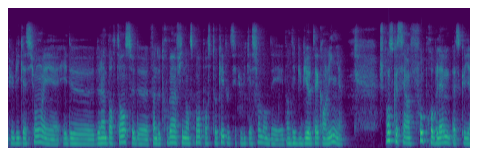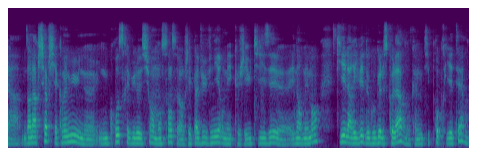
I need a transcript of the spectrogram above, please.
publications et, de, l'importance de, enfin, de trouver un financement pour stocker toutes ces publications dans des, dans des bibliothèques en ligne. Je pense que c'est un faux problème parce qu'il y a, dans la recherche, il y a quand même eu une, grosse révolution à mon sens, alors j'ai pas vu venir mais que j'ai utilisé euh, énormément, qui est l'arrivée de Google Scholar, donc un outil propriétaire,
